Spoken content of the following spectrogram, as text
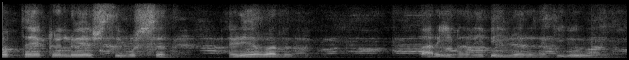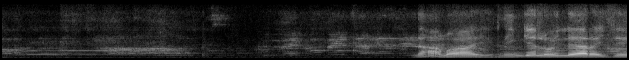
সপ্তাহে একটা লয়ে এসছি বুঝছেন? এটি আবার পারি না, নিতেই পারে না, কি করব? না ভাই মিঙ্গেল হইলে আর এই যে,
